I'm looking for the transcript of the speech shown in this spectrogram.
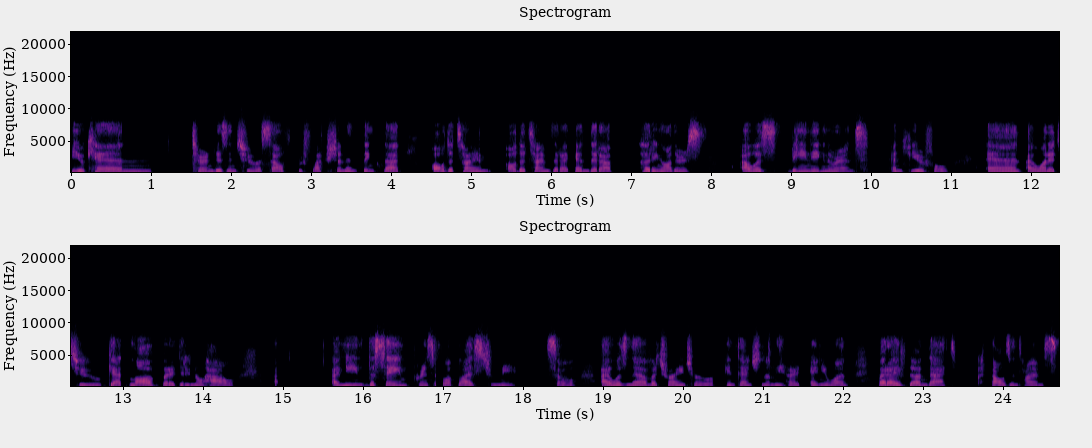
you can turn this into a self reflection and think that all the time, all the times that I ended up hurting others, I was being ignorant and fearful. And I wanted to get love, but I didn't know how. I mean, the same principle applies to me. So I was never trying to intentionally hurt anyone, but I've done that a thousand times.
